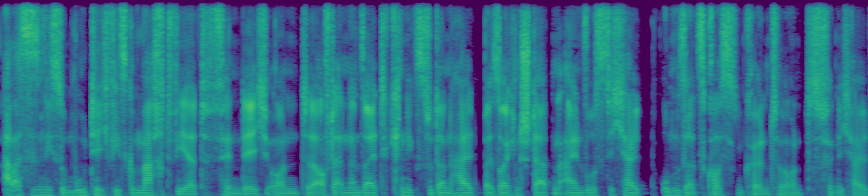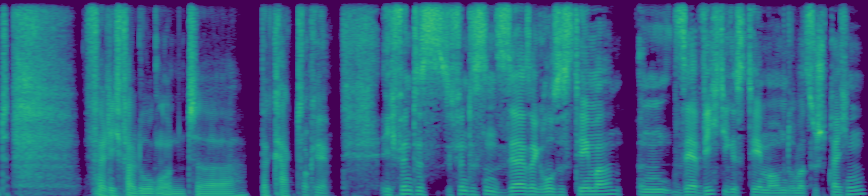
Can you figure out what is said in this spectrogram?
aber es ist nicht so mutig, wie es gemacht wird, finde ich. Und äh, auf der anderen Seite knickst du dann halt bei solchen Staaten ein, wo es dich halt Umsatz kosten könnte. Und das finde ich halt völlig verlogen und äh, bekackt. Okay. Ich finde es, ich finde es ein sehr, sehr großes Thema, ein sehr wichtiges Thema, um drüber zu sprechen.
